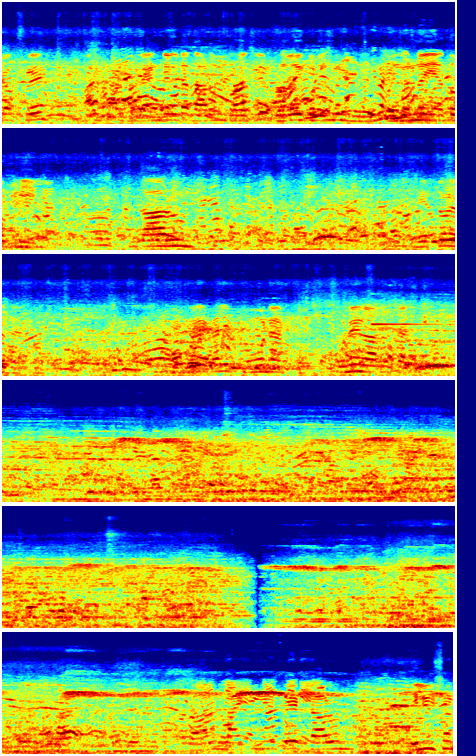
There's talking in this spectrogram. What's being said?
চক্রে প্যান্ডেলটা দারুণ করেছে। ভালোই করেছে। ওই জন্যই এত ভিড়। দারুণ। ভেতরে দেখো। ভেতরে খালি ফোন আর ফোনের আলো চালিয়ে। দারুণ লাইটিং এফেক্ট দারুণ ইলিউশন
